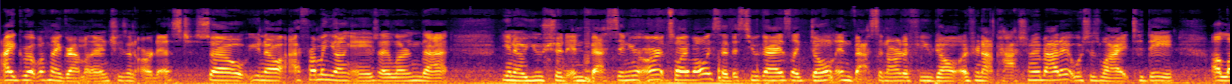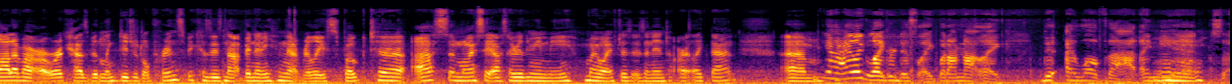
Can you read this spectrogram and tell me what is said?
i grew up with my grandmother and she's an artist so you know from a young age i learned that you know you should invest in your art. So i've always said this to you guys like don't invest in art if you don't if you're not passionate about it which is why to date a lot of our artwork has been like digital prints because there's not been anything that really spoke to us. And when i say us i really mean me. My wife just isn't into art like that. Um Yeah, I like like or dislike, but I'm not like I love that. I need Mm-hmm. it. So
